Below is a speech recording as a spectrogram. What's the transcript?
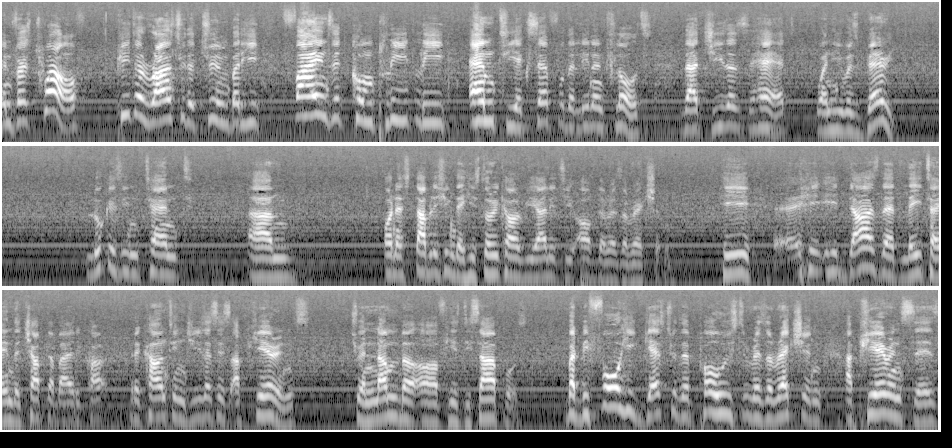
In verse 12, Peter runs to the tomb, but he finds it completely empty except for the linen clothes that Jesus had when he was buried. Luke is intent um, on establishing the historical reality of the resurrection. He, uh, he, he does that later in the chapter by recounting Jesus' appearance to a number of his disciples. But before he gets to the post resurrection appearances,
